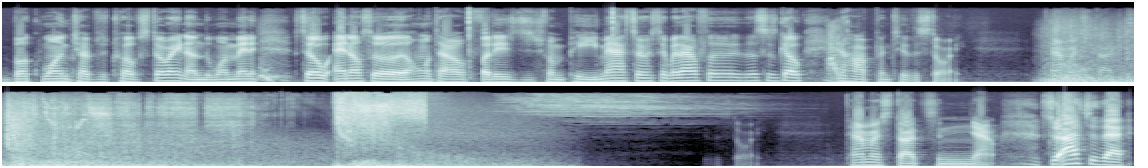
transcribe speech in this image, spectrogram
Book 1, Chapter 12 story in under 1 minute. So, and also the whole Tower footage is from Piggy Master. So, without further ado, let's just go and hop into the story. Camera. Timer starts now. So after that,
